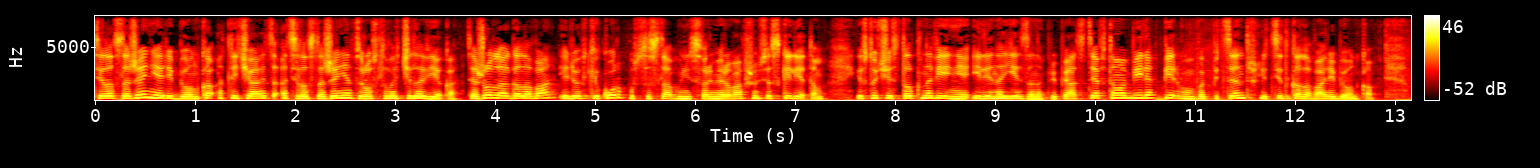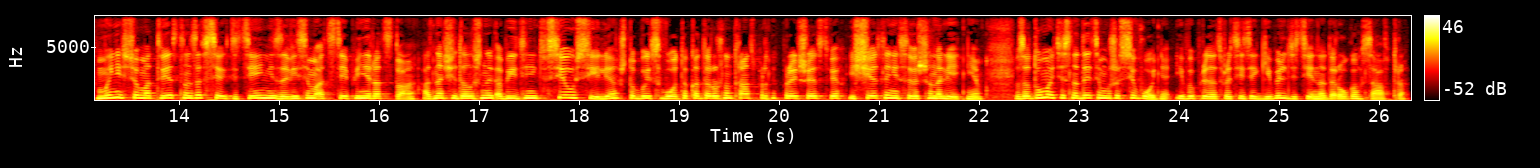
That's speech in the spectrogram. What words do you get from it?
Телосложение ребенка отличается от телосложения взрослого человека. Тяжелая голова и легкий корпус со слабым не сформировавшимся скелетом. И в случае столкновения или наезда на препятствие автомобиля первым в эпицентр летит голова ребенка. Мы несем ответственность за всех детей, независимо от степени родства, а значит должны объединить все усилия, чтобы из сводок о дорожно-транспортных происшествиях исчезли несовершеннолетние. Задумайтесь над этим уже сегодня, и вы предотвратите гибель детей на дорогах завтра.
